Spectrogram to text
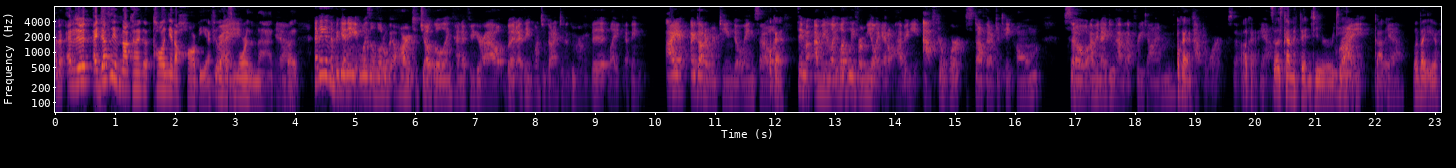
I, don't, I, I definitely am not kind of calling it a hobby. I feel like it's more than that. Yeah. But I think in the beginning it was a little bit hard to juggle and kind of figure out, but I think once we got into the groove of it, like I think I I got a routine going. So okay, same, I mean, like luckily for me, like I don't have any after work stuff that I have to take home. So I mean, I do have that free time. Okay. After work. So okay. yeah. So it's kind of fit into your routine. Right. Got it. yeah. What about you?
